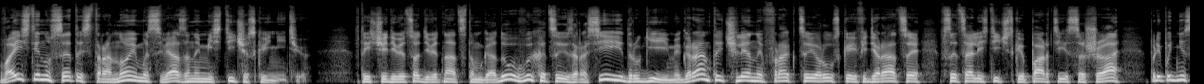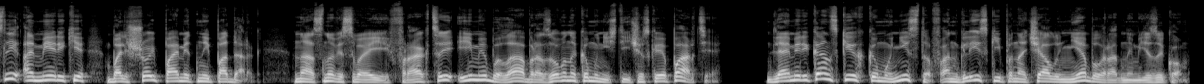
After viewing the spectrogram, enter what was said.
Воистину, с этой страной мы связаны мистической нитью. В 1919 году выходцы из России и другие иммигранты, члены фракции Русская Федерация в Социалистической партии США, преподнесли Америке большой памятный подарок. На основе своей фракции ими была образована Коммунистическая партия. Для американских коммунистов английский поначалу не был родным языком.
